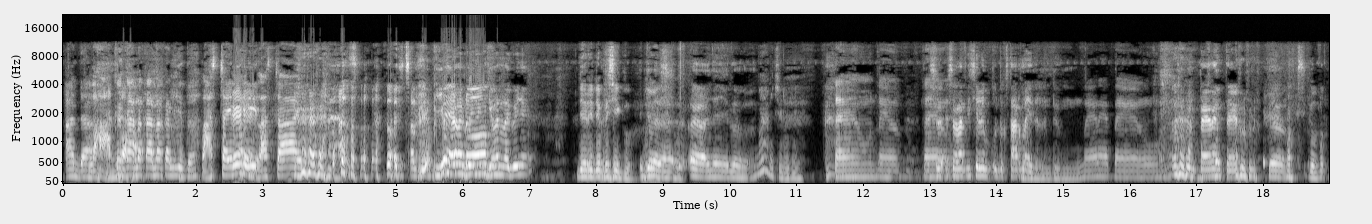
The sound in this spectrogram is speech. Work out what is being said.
ada. Nggak ada. Ke kanak-kanakan gitu. last child kali last child Gimana lagunya? Gimana lagunya? dari depresiku Gimana? Eh, nyanyi dulu. mana cuy lagunya Teo, teo, teo. Su- Surat isi lu untuk Starlight itu. Dum, teret, teo. Teret tem. oh, goblok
